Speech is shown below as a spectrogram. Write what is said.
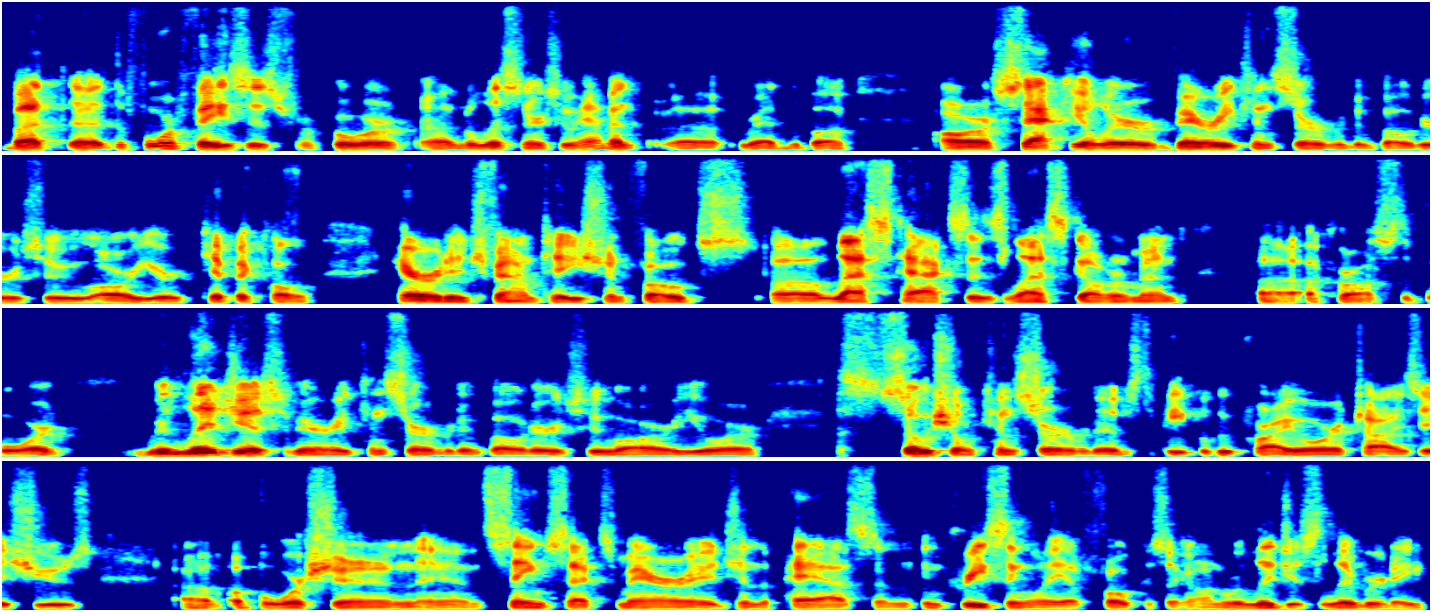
But uh, the four faces for, for uh, the listeners who haven't uh, read the book are secular, very conservative voters who are your typical Heritage Foundation folks, uh, less taxes, less government uh, across the board. Religious, very conservative voters who are your social conservatives, the people who prioritize issues of abortion and same sex marriage in the past, and increasingly are focusing on religious liberty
